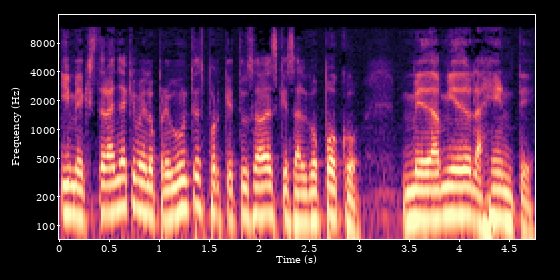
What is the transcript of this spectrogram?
Y me extraña que me lo preguntes porque tú sabes que salgo poco. Me da miedo la gente.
